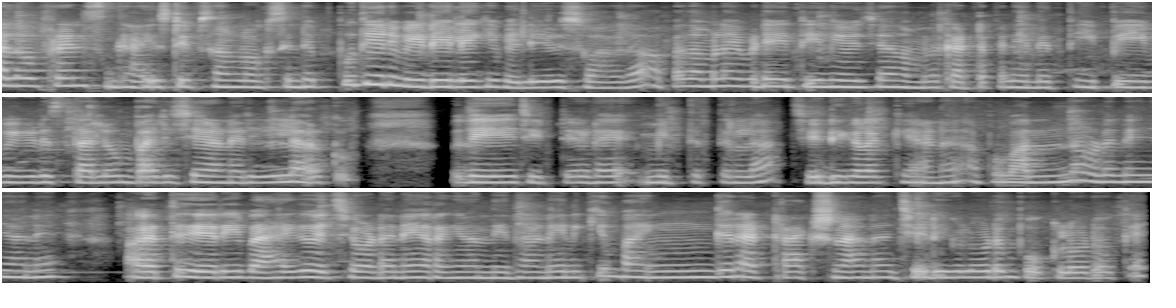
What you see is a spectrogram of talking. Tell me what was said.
hello friends guys tips and വ്ളോഗ്സിന്റെ പുതിയൊരു വീഡിയോയിലേക്ക് വലിയൊരു സ്വാഗതം. അപ്പോൾ നമ്മൾ എവിടെ എത്തിയെന്ന് ചോദിച്ചാൽ നമ്മൾ കട്ടപ്പനയിലെത്തി ഇപ്പോൾ ഈ വീട് സ്ഥലവും പരിചയമാണ് എല്ലാവർക്കും. അപ്പോൾ ഇതേ ചിറ്റയുടെ മുറ്റത്തുള്ള ചെടികളൊക്കെയാണ്. അപ്പോൾ വന്ന ഉടനെ ഞാൻ അകത്ത് കയറി ബാഗ് വെച്ച ഉടനെ ഇറങ്ങി വന്നതാണ് എനിക്കും ഭയങ്കര അട്രാക്ഷനാണ് ചെടികളോടും പൂക്കളോടും ഒക്കെ.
